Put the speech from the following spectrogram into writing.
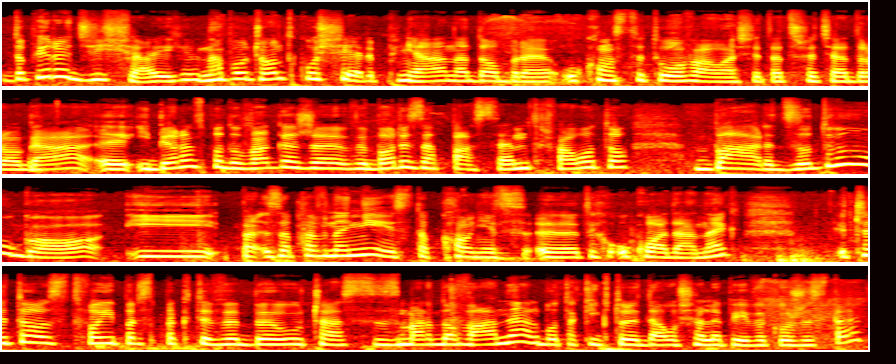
dopiero dzisiaj, na początku sierpnia, na dobre, ukonstytuowała się ta trzecia droga y, i biorąc pod uwagę, że wybory za pasem, trwało to bardzo długo i pe- zapewne nie jest to koniec y, tych układanek. Czy to z twojej perspektywy był czas zmarnowany albo taki, który dało się lepiej wykorzystać?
